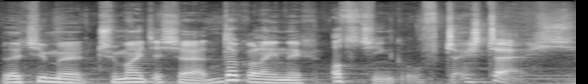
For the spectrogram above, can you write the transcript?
lecimy, trzymajcie się, do kolejnych odcinków. Cześć, cześć!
